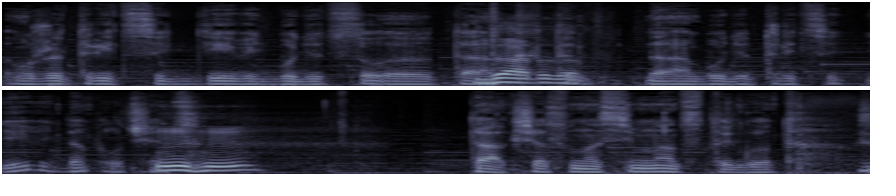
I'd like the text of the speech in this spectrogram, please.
да. уже 39 будет. Э, так, да, да, да. Да, будет 39, да, получается? Угу. Так, сейчас у нас 17-й год. Э,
